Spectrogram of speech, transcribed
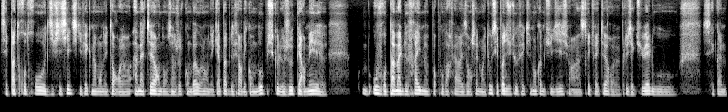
C'est pas trop, trop difficile, ce qui fait que même en étant euh, amateur dans un jeu de combat, on est capable de faire des combos, puisque le jeu permet. Ouvre pas mal de frames pour pouvoir faire les enchaînements et tout. C'est pas du tout effectivement comme tu disais sur un Street Fighter euh, plus actuel où c'est quand même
